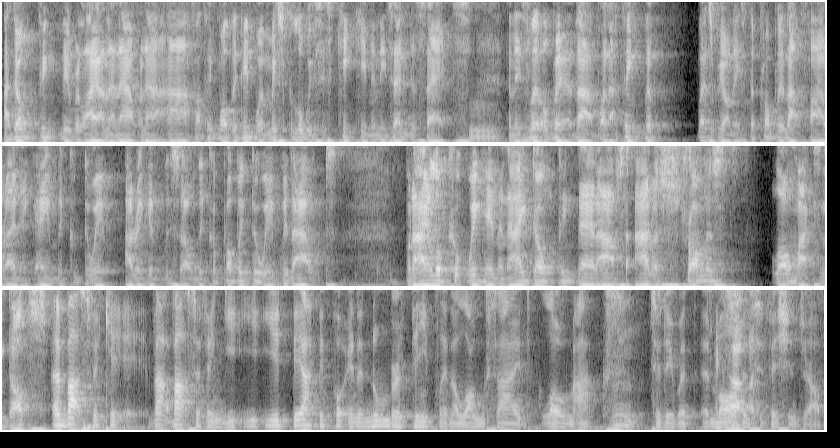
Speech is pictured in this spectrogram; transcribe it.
I don't think they rely on an out and out half. I think what they did when Mr. Lewis is kicking and his end of sets mm. and his little bit of that. But I think that, let's be honest, they're probably that far ahead of game. They could do it arrogantly so. They could probably do it without. But I look at Wigan and I don't think their halves are as strong as Lomax and Dodds. And that's the key, that that's the thing. You, would be happy putting a number of people in alongside Lomax mm. to do a, a more exactly. than sufficient job.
